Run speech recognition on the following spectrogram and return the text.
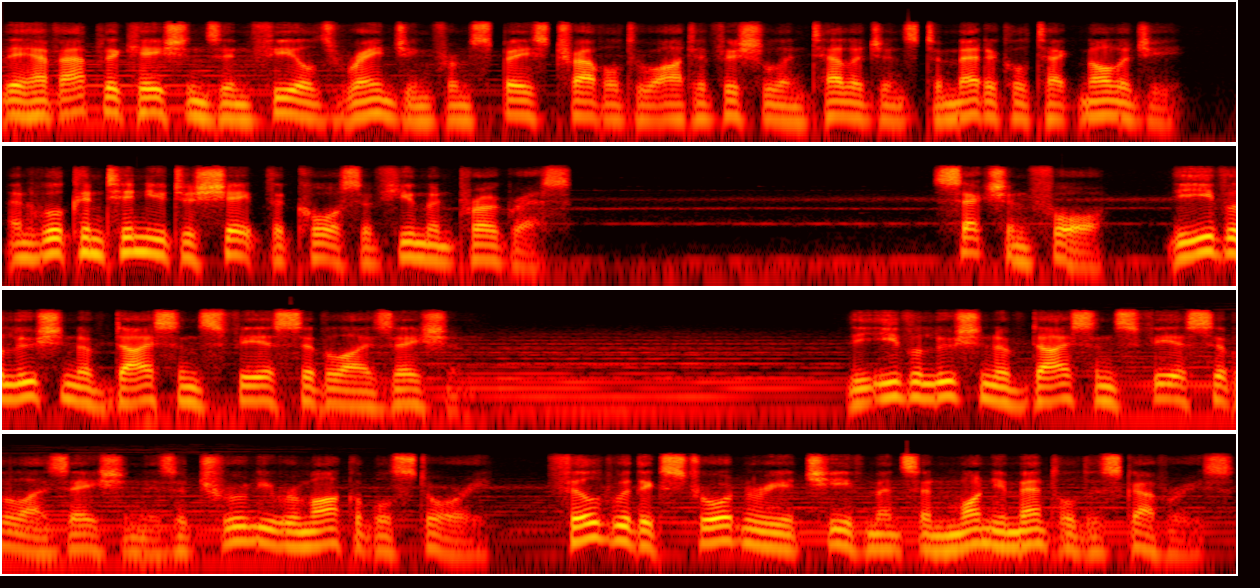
They have applications in fields ranging from space travel to artificial intelligence to medical technology, and will continue to shape the course of human progress. Section 4 The Evolution of Dyson Sphere Civilization. The evolution of Dyson Sphere civilization is a truly remarkable story, filled with extraordinary achievements and monumental discoveries.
